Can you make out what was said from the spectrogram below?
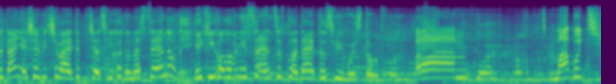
Питання: що відчуваєте під час виходу на сцену? Які головні сенси вкладаєте у свій виступ? Ам, мабуть,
